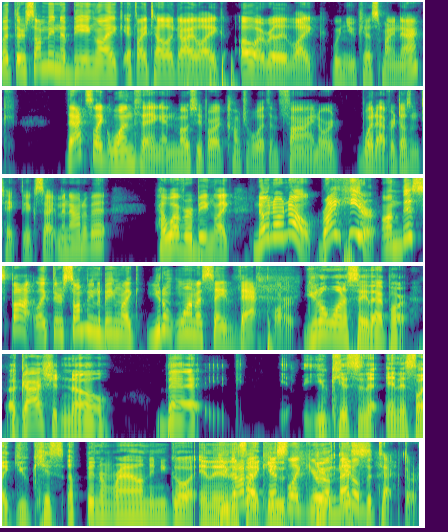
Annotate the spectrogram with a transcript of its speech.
but there's something to being like, if I tell a guy like, "Oh, I really like when you kiss my neck," that's like one thing, and most people are like comfortable with and fine, or whatever. Doesn't take the excitement out of it. However, being like, "No, no, no, right here on this spot," like there's something to being like, you don't want to say that part. you don't want to say that part. A guy should know that you kissing it, and it's like you kiss up and around, and you go, and then you it's gotta like kiss you, like you're you- a metal detector.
